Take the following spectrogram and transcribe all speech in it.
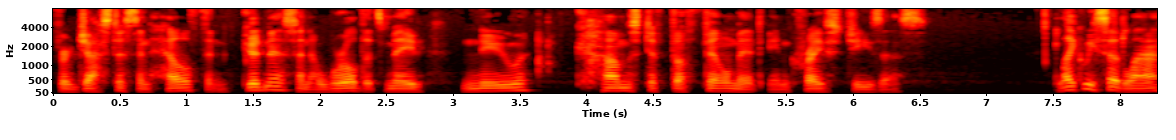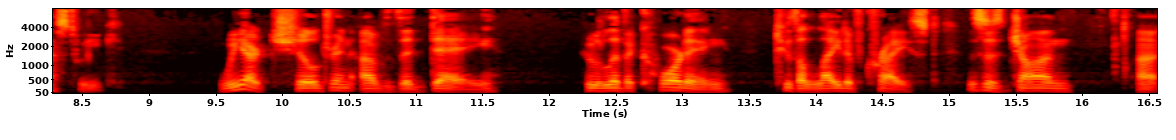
for justice and health and goodness and a world that's made new comes to fulfillment in Christ Jesus. Like we said last week, we are children of the day who live according to the light of Christ. This is John uh,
